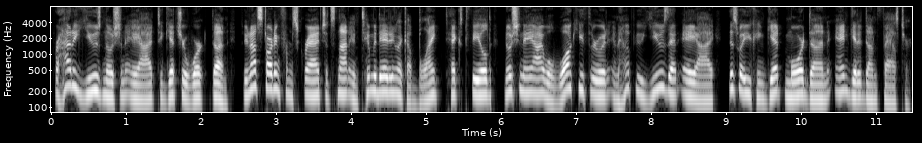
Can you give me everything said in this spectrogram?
for how to use Notion AI to get your work done. So you're not starting from scratch. It's not intimidating like a blank text field. Notion AI will walk you through it and help you use that AI. This way you can get more done and get it done faster.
